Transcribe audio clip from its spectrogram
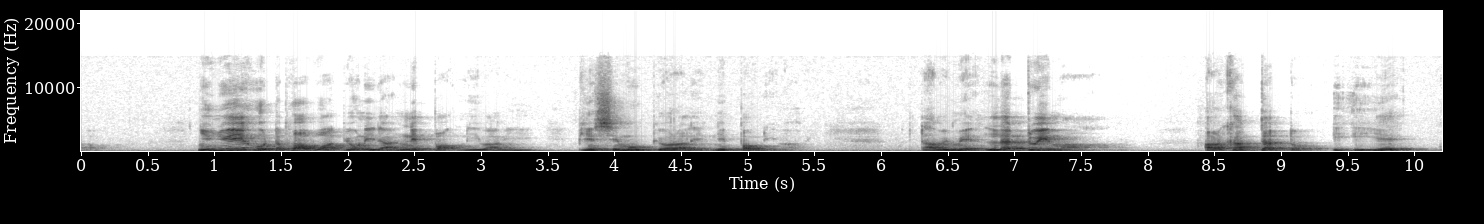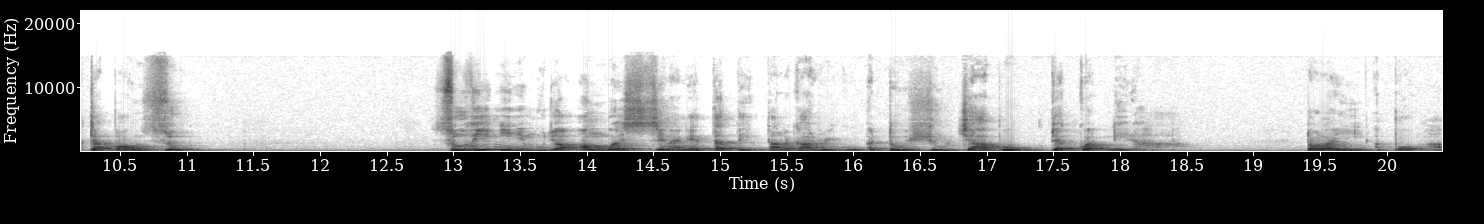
ပါဘူးညီညွတ်ရေးကိုတစ်ဖောက်ပွားပြောနေတာနှစ်ပေါက်နေပါပြီပြင်ဆင်မှုပြောတာလေနှစ်ပေါက်နေပါပြီဒါပေမဲ့လက်တွေ့မှာအရခတ်တက်တော်အေအေရဲ့တပ်ပေါင်းစု စူးစီးညီညီမှုကြောင့်အောင်ပွဲစင်နိုင်တဲ့တပ်တွေတာရကတွေကိုအတုယူကြဖို့ပြက်ကွက်နေတာဟာတော်လိုင်းကြီးအပေါ်မှာ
